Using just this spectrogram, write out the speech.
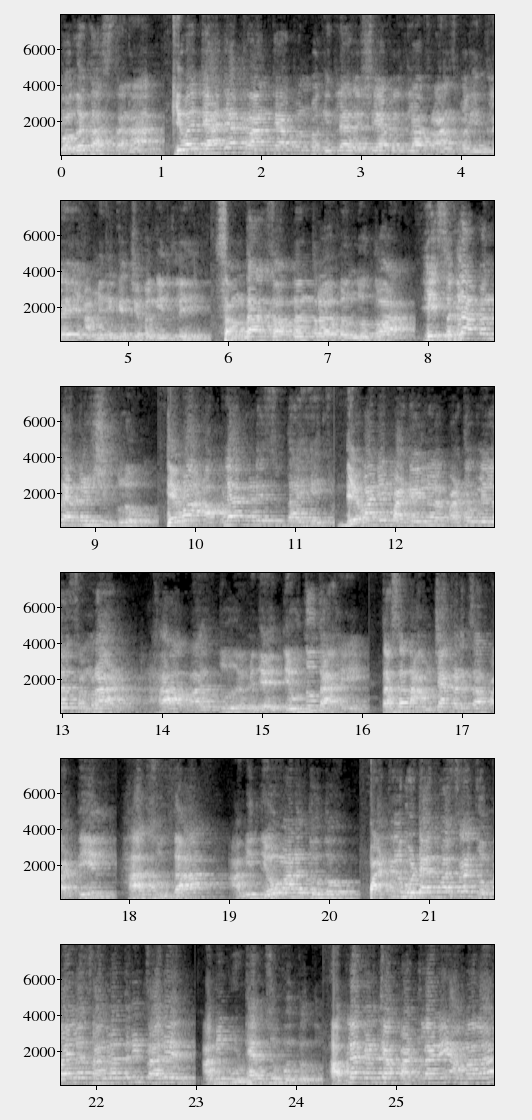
बघत असताना किंवा ज्या ज्या क्रांत्या आपण बघितल्या रशिया बघितला फ्रान्स बघितले अमेरिकेचे बघितले समता स्वातंत्र्य बंधुत्व हे सगळं आपण त्यातून शिकलो. तेव्हा आपल्याकडे सुद्धा हे देवाने पाठवलेला पाठवलेला सम्राट हा राजदूत म्हणजे देवदूत आहे. तसंच आमच्याकडचा पाटील हा सुद्धा आम्ही देव मानत होतो. पाटील गोठ्यात बसा झोपायला सांगला तरी चालेल. आम्ही गोठ्यात झोपत होतो. आपल्याकडच्या पाटलाने आम्हाला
